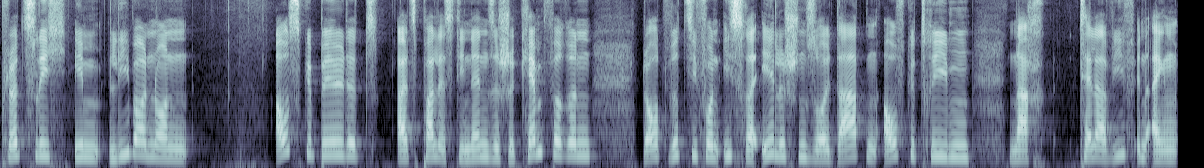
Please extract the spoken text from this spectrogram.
plötzlich im Libanon ausgebildet als palästinensische Kämpferin. Dort wird sie von israelischen Soldaten aufgetrieben nach Tel Aviv in ein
